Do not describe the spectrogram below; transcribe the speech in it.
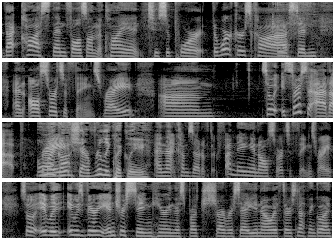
that cost then falls on the client to support the workers' cost and and all sorts of things, right? Um, so it starts to add up. Oh right? my gosh, yeah, really quickly. and that comes out of their funding and all sorts of things, right? So it was it was very interesting hearing this bus driver say, you know, if there's nothing going,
